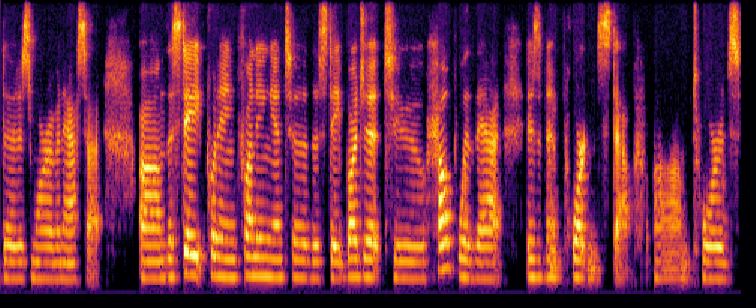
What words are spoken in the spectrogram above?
that is more of an asset. Um, the state putting funding into the state budget to help with that is an important step um, towards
